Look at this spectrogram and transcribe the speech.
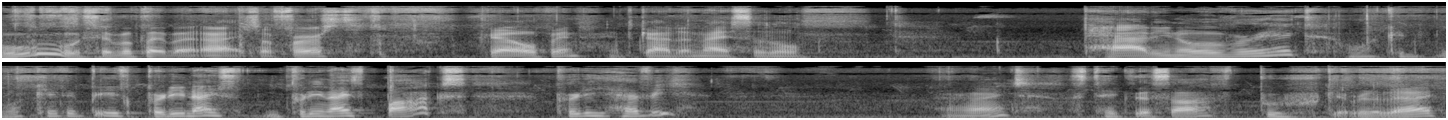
Ooh, silver play bud. All right, so first, got open. It's got a nice little padding over it. What could what could it be? It's pretty nice, pretty nice box. Pretty heavy. All right, let's take this off. Poof, get rid of that.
